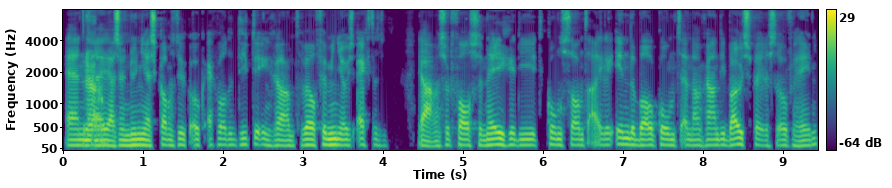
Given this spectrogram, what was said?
En ja, ja zo'n Nunez kan natuurlijk ook echt wel de diepte ingaan. Terwijl Firmino is echt een, ja, een soort valse negen die het constant eigenlijk in de bal komt. En dan gaan die buitenspelers eroverheen.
